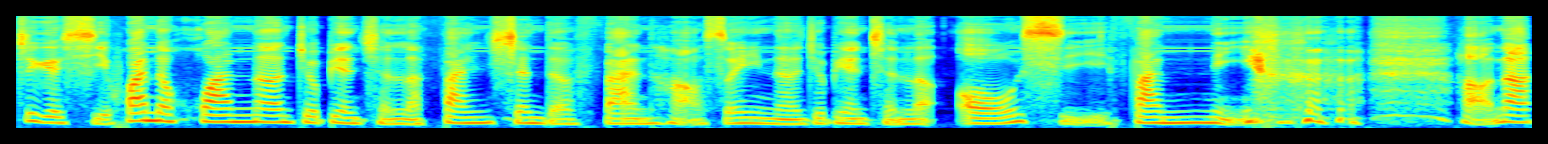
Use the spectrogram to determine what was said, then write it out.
这个喜欢的欢呢就变成了翻身的翻，哈，所以呢就变成了偶喜翻你。好，那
